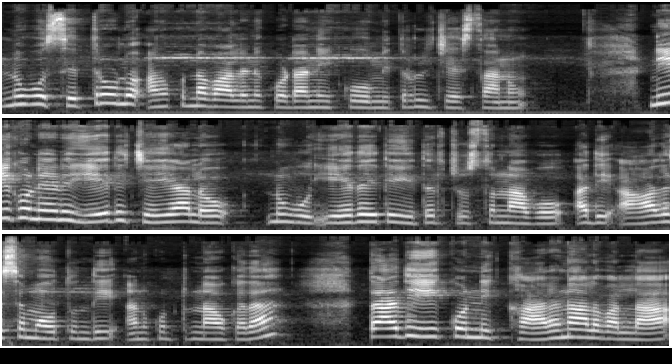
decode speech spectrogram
నువ్వు శత్రువులు అనుకున్న వాళ్ళని కూడా నీకు మిత్రులు చేస్తాను. నీకు నేను ఏది చేయాలో నువ్వు ఏదైతే ఎదురు చూస్తున్నావో అది ఆలస్యం అవుతుంది అనుకుంటున్నావు కదా? అది కొన్ని కారణాల వల్ల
